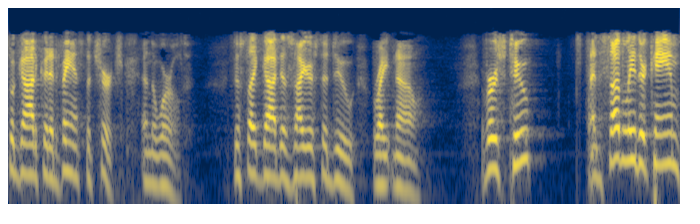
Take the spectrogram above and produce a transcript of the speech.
so God could advance the church and the world. Just like God desires to do right now. Verse 2, And suddenly there came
